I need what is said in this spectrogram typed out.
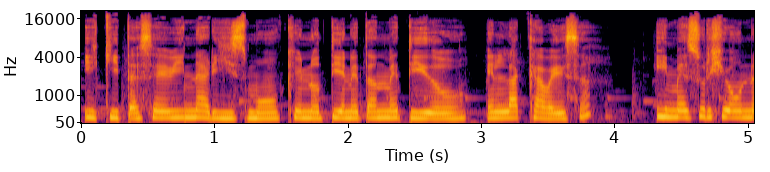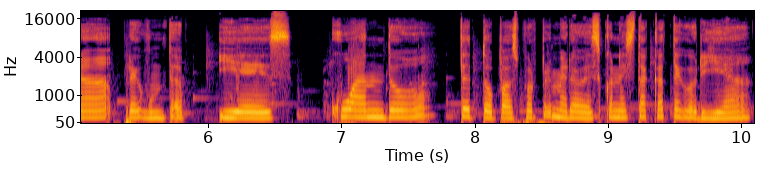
y quita ese binarismo que uno tiene tan metido en la cabeza. Y me surgió una pregunta y es, ¿cuándo te topas por primera vez con esta categoría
